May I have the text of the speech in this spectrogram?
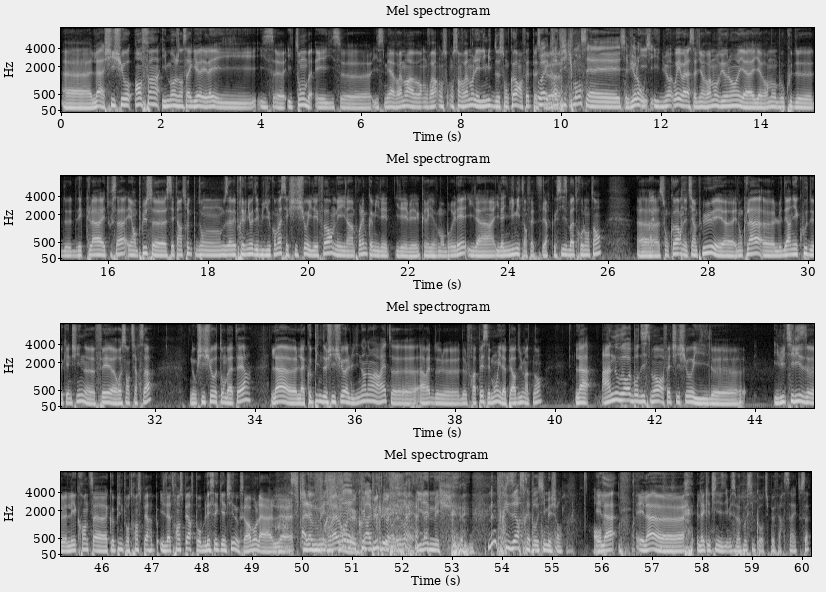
Euh, là, Shishio, enfin, il mange dans sa gueule et là, il, il, se- il tombe et il se, il se met à vraiment. à- on, vra- on, on sent vraiment les limites de son corps en fait. Parce ouais, que, graphiquement, c'est violent il- aussi. il oui, voilà, ça devient vraiment violent. Il y a, il y a vraiment beaucoup de, de- d'éclats et tout ça. Et en plus, euh, c'est un truc dont on nous avait prévenu au début du combat c'est que Shishio, il est fort, mais il a un problème comme il est, il est grièvement brûlé. Il a, il a une limite en fait. C'est-à-dire que s'il se bat trop longtemps, euh, son corps ne tient plus. Et, euh, et donc là, euh, le dernier coup de Kenshin fait ressentir ça. Donc Shishio tombe à terre. Là, la copine de Shishio, elle lui dit non, non, arrête, arrête de le, de le frapper, c'est bon, il a perdu maintenant. Là, un nouveau rebondissement. En fait, Shishio, il, il utilise l'écran de sa copine pour transpercer. Il la transperce pour blesser Kenshin. Donc c'est vraiment la, la- Ah, le coup de pute. quoi. le vrai. Il est méchant. Même Freezer serait pas aussi méchant. Et là, et là, euh, là, Kenshin il se dit mais c'est pas possible comment tu peux faire ça et tout ça.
